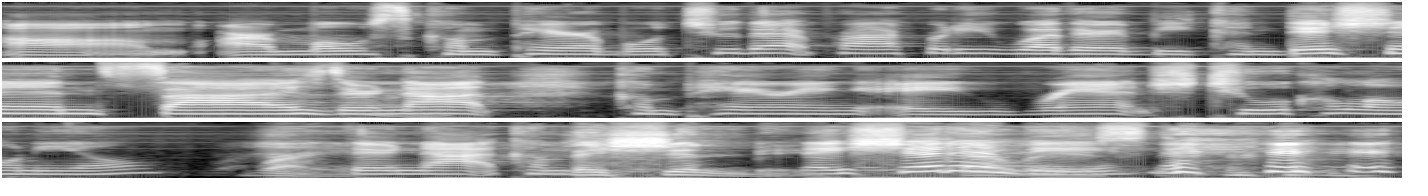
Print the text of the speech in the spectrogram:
um, are most comparable to that property, whether it be condition, size. They're not comparing a ranch to a colonial. right They're not com- they shouldn't be They shouldn't be.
